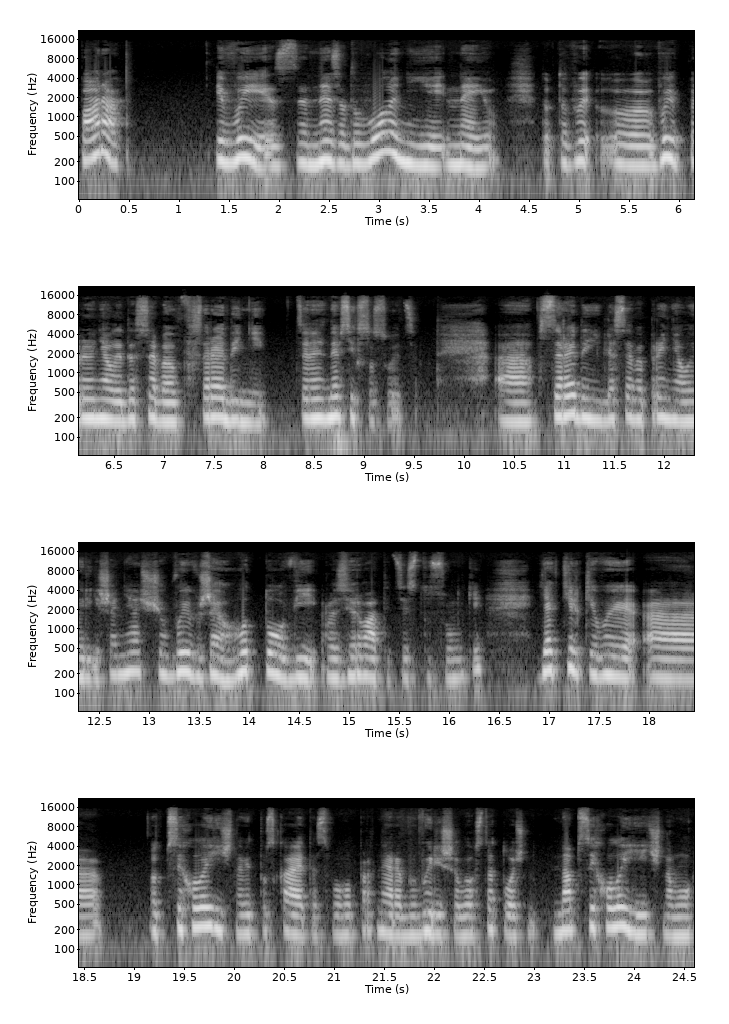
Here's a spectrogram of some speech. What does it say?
пара, і ви з незадоволені нею, тобто ви, е, ви прийняли до себе всередині, це не, не всіх стосується. Е, Всередині для себе прийняли рішення, що ви вже готові розірвати ці стосунки. Як тільки ви е, от психологічно відпускаєте свого партнера, ви вирішили остаточно на психологічному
